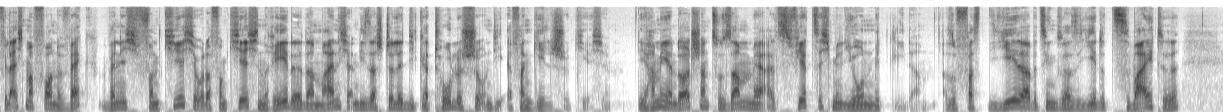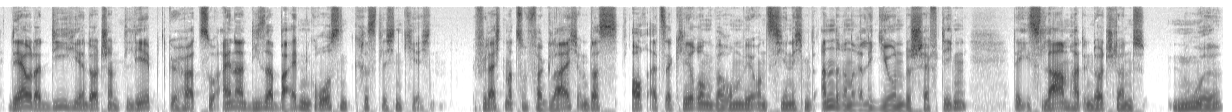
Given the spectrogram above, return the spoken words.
Vielleicht mal vorneweg, wenn ich von Kirche oder von Kirchen rede, dann meine ich an dieser Stelle die katholische und die evangelische Kirche. Die haben hier in Deutschland zusammen mehr als 40 Millionen Mitglieder. Also fast jeder bzw. jede zweite, der oder die hier in Deutschland lebt, gehört zu einer dieser beiden großen christlichen Kirchen. Vielleicht mal zum Vergleich und das auch als Erklärung, warum wir uns hier nicht mit anderen Religionen beschäftigen. Der Islam hat in Deutschland nur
